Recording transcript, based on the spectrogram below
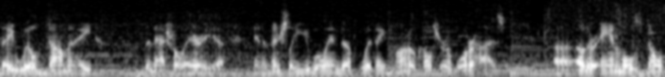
They will dominate the natural area and eventually you will end up with a monoculture of water hyacinth. Uh, other animals don't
